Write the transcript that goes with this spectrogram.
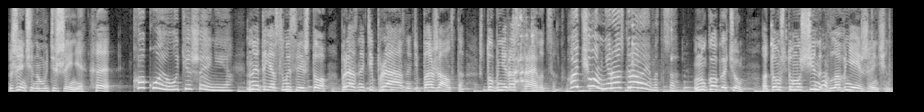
женщинам утешение Хе. Какое утешение Ну это я в смысле, что празднуйте, празднуйте, пожалуйста Чтобы не расстраиваться О чем не расстраиваться? Ну как о чем? О том, что мужчины главнее женщин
